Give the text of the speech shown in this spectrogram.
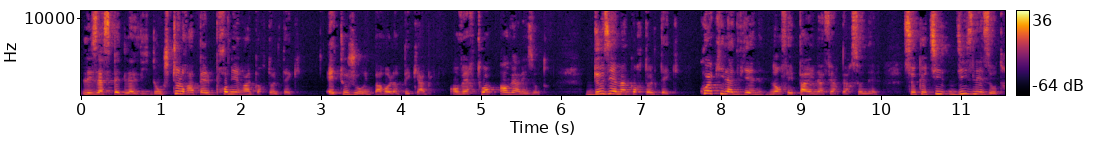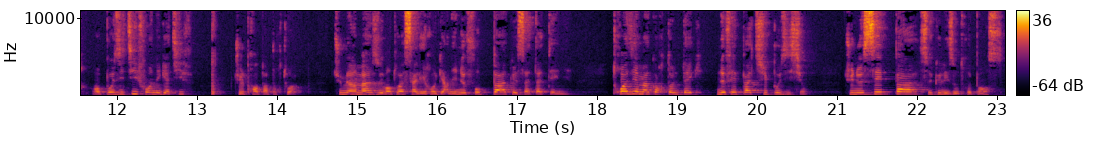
les aspects de la vie. Donc je te le rappelle, premier accord Toltec est toujours une parole impeccable, envers toi, envers les autres. Deuxième accord Toltec, quoi qu'il advienne, n'en fais pas une affaire personnelle. Ce que disent les autres, en positif ou en négatif, tu le prends pas pour toi. Tu mets un masque devant toi, ça les regarde. Il ne faut pas que ça t'atteigne. Troisième accord Toltec, ne fais pas de suppositions. Tu ne sais pas ce que les autres pensent.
